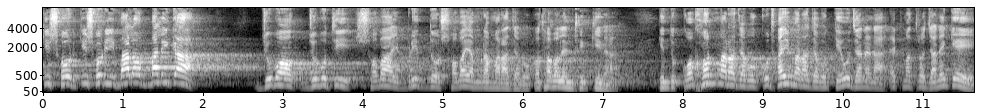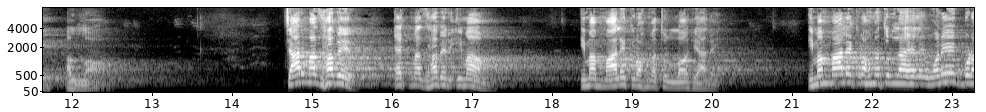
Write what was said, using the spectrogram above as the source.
কিশোর, কিশোরী, বালক, বালিকা, যুবক, যুবতী, সবাই, বৃদ্ধ, সবাই আমরা মারা যাব। কথা বলেন ঠিক কিনা? কিন্তু কখন মারা যাব, কোথায় মারা যাব কেউ জানে না। একমাত্র জানে কে? আল্লাহ। চার মাঝহাবের এক মাঝহাবের ইমাম ইমাম মালিক রহমতুল্লাহ আলাই ইমাম মালিক রহমতুল্লাহ আলাই অনেক বড়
